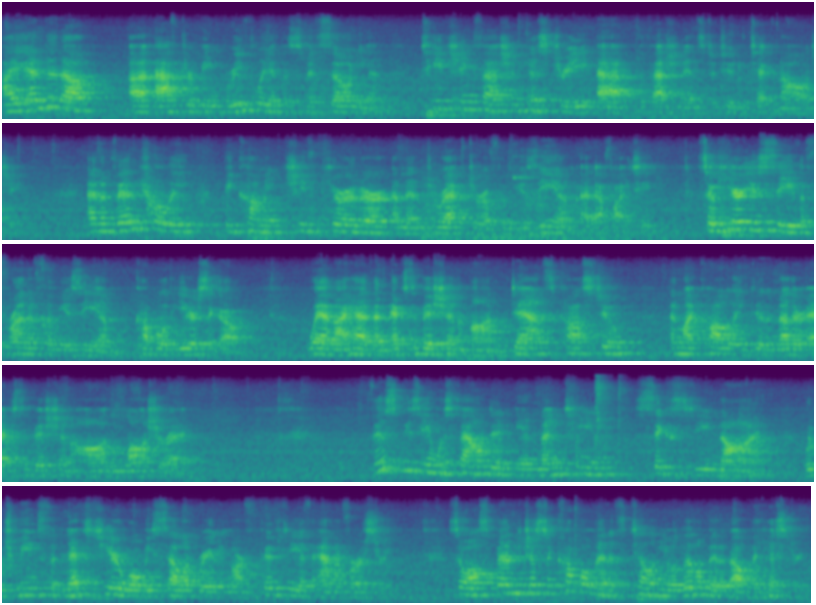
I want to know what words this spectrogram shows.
I ended up, uh, after being briefly at the Smithsonian, teaching fashion history at the Fashion Institute of Technology, and eventually becoming chief curator and then director of the museum at FIT. So here you see the front of the museum a couple of years ago when I had an exhibition on dance costume, and my colleague did another exhibition on lingerie. This museum was founded in 1969, which means that next year we'll be celebrating our 50th anniversary. So I'll spend just a couple minutes telling you a little bit about the history.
